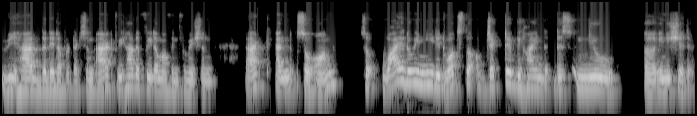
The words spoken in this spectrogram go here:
we had the Data Protection Act, we had the Freedom of Information Act, and so on. So why do we need it? What's the objective behind this new uh, initiative?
